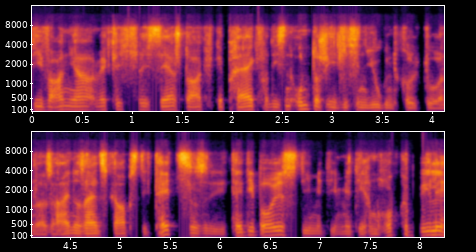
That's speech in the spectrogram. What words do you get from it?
die waren ja wirklich sehr stark geprägt von diesen unterschiedlichen Jugendkulturen. Also einerseits gab es die Teds, also die Teddy Boys, die mit, mit ihrem Rockabilly.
